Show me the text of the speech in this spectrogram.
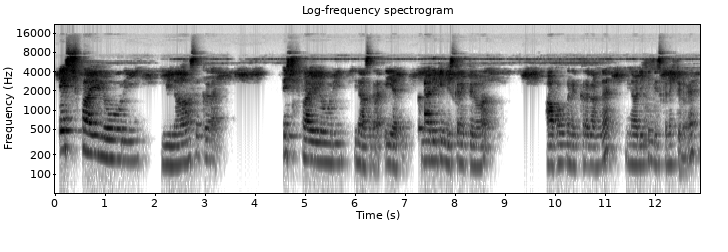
H පයිලෝරි විනාශ කරයි. H පයිලෝරි විනාශ කරයි. ඒ ඇති. විනාඩියකින් ඩිස්කනෙක්ට් වෙනවා. ආපහු කනෙක්ට් කරගන්න විනාඩියකින් ඩිස්කනෙක්ට් වෙනවා ඈ.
